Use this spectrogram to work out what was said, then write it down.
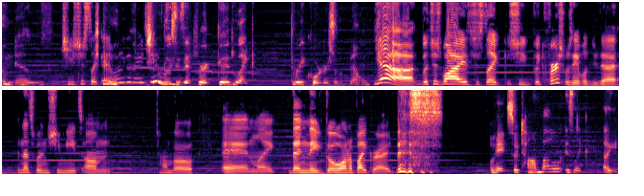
Oh no. She's just like, She- "Eh, what She loses it for a good like three quarters of the film. Yeah, which is why it's just like she like first was able to do that, and that's when she meets um Tombo, and like then they go on a bike ride. Okay, so Tombo is like a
